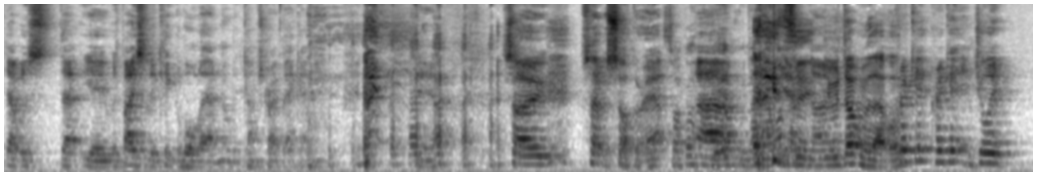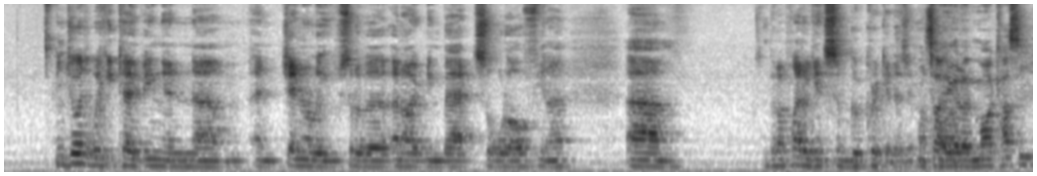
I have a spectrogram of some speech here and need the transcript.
that was that. Yeah, it was basically kick the ball out and it would come straight back at me. yeah. So, so it was soccer out. Soccer? Um, Yeah, we've done that one. yeah, so no. you were done with that one. Cricket, cricket. Enjoyed, enjoyed the wicket keeping and um, and generally sort of a, an opening bat, sort of. You know. Um, but I played against some good cricketers in my So time. you got a Mike Hussey.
